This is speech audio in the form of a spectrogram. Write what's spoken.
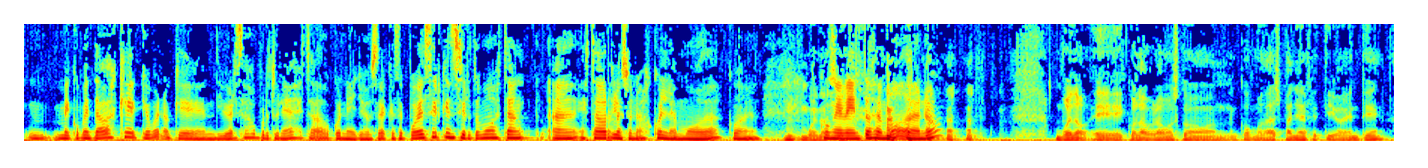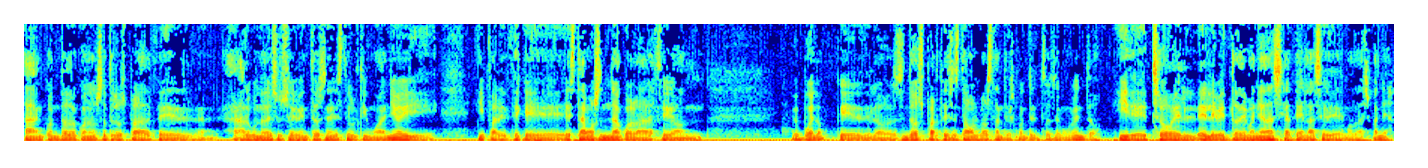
me comentabas que, que, bueno, que en diversas oportunidades has estado con ellos. O sea, que se puede decir que en cierto modo están, han estado relacionados con la moda, con, con eventos de moda, ¿no? Bueno, eh, colaboramos con, Moda España, efectivamente. Han contado con nosotros para hacer algunos de sus eventos en este último año y, parece que estamos en una colaboración bueno, que de las dos partes estamos bastante contentos de momento. Y de hecho, el, evento de mañana se hace en la sede de Moda España,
